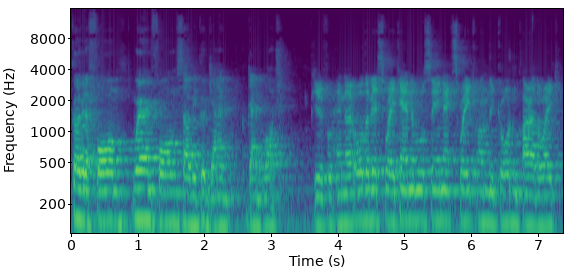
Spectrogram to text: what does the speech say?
got a bit of form. We're in form, so it'll be a good game, good game to watch. Beautiful, Hendo. All the best weekend, and we'll see you next week on the Gordon Player of the Week.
